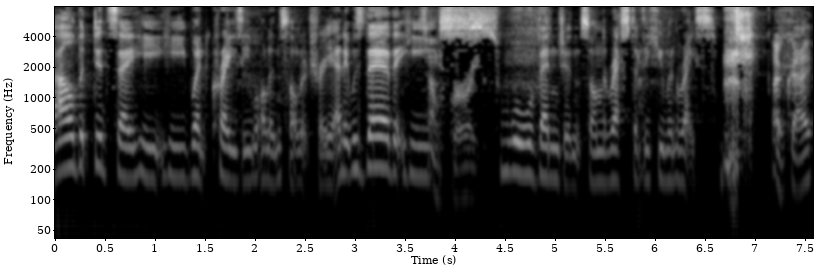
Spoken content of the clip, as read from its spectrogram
Albert did say he, he went crazy while in solitary, and it was there that he swore vengeance on the rest of the human race. Okay.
